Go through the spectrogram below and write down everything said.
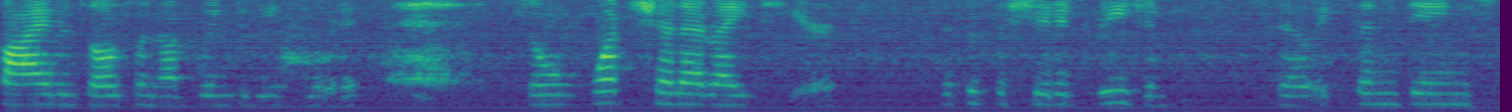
5 is also not going to be included. So what shall I write here? This is the shaded region. So it contains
